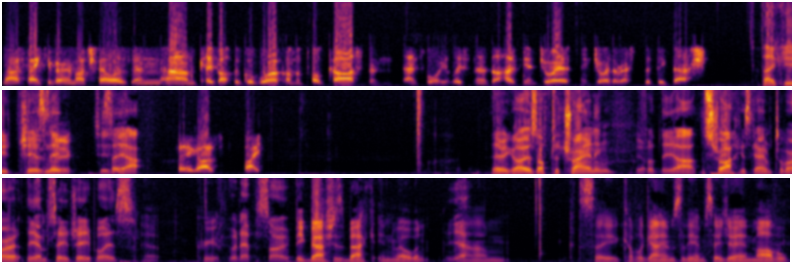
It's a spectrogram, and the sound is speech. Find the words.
No, thank you very much, fellas, and um, keep up the good work on the podcast. And, and to all your listeners, I hope you enjoy it and enjoy the rest of the Big Bash. Thank you. Cheers, Cheers, Nick. Nick. Cheers, See Nick. ya. See you guys. Bye. There he goes off to training Yep. for the uh, the Strikers game tomorrow at the MCG, boys. Yep. Cricket. Good episode. Big Bash is back in Melbourne. Yeah. Um, good to see a couple of games of the MCG and Marvel.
